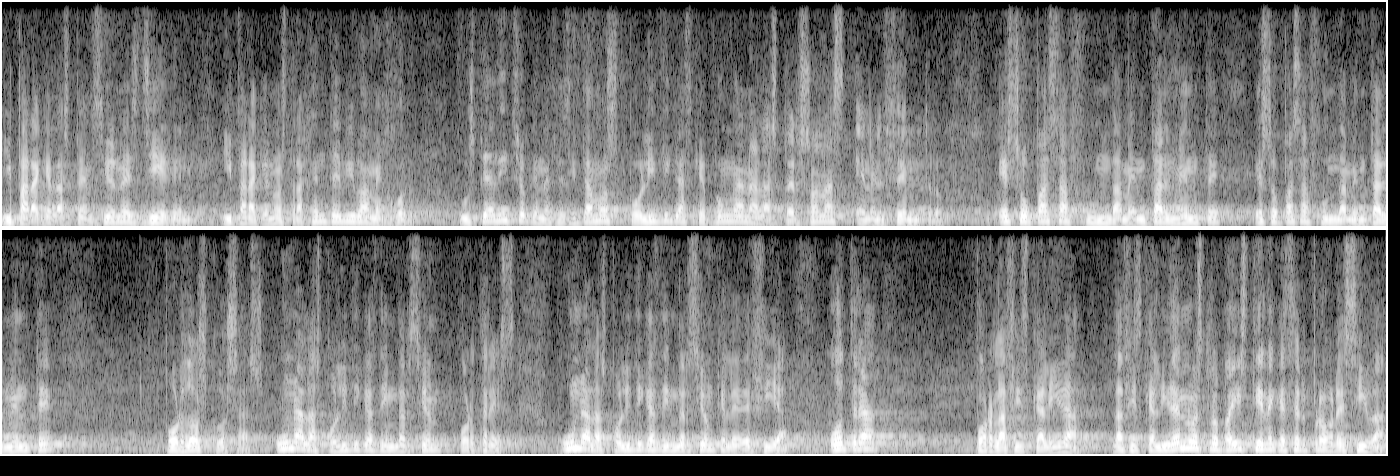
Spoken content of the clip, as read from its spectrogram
y para que las pensiones lleguen y para que nuestra gente viva mejor. Usted ha dicho que necesitamos políticas que pongan a las personas en el centro. Eso pasa fundamentalmente, eso pasa fundamentalmente por dos cosas. Una, las políticas de inversión, por tres. Una, las políticas de inversión que le decía. Otra, por la fiscalidad. La fiscalidad en nuestro país tiene que ser progresiva,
